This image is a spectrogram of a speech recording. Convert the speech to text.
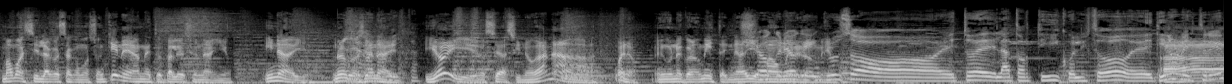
Vamos a decir la cosa como son. ¿Quién es Ernesto tal vez hace un año? Y nadie. No lo conocía nadie. Y hoy, o sea, si no gana, bueno, es un economista y nadie Yo más o creo menos que incluso esto de la tortícola y todo, eh, tiene un Ah, estrés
